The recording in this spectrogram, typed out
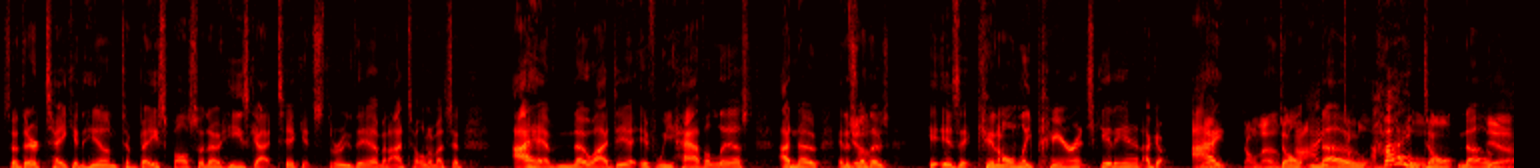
So they're taking him to baseball. So now he's got tickets through them. And I told him, I said, I have no idea if we have a list. I know, and it's one of those. Is it can only parents get in? I go. I don't know. Don't I know. don't I know. don't know. Yeah.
